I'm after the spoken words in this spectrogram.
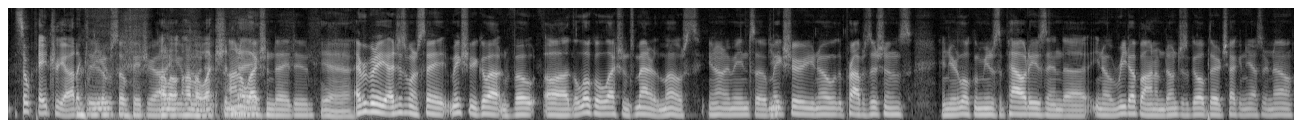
so patriotic dude. you. I'm so patriotic. On, you on election on day. election day, dude. Yeah. Everybody, I just want to say, make sure you go out and vote. Uh, the local elections matter the most. You know what I mean? So make sure you know the propositions in your local municipalities, and uh, you know read up on them. Don't just go up there checking yes or no.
